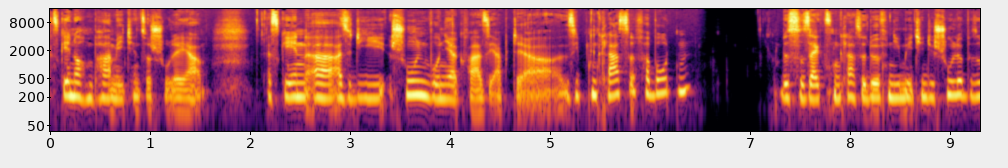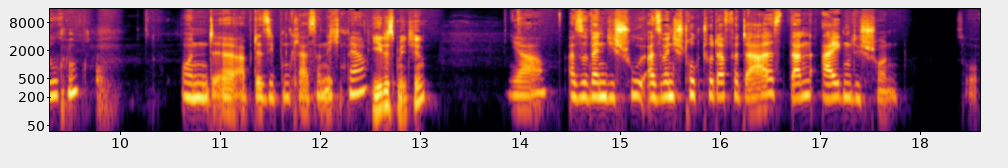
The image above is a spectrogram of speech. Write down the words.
Es gehen noch ein paar Mädchen zur Schule, ja. Es gehen, äh, also die Schulen wurden ja quasi ab der siebten Klasse verboten. Bis zur sechsten Klasse dürfen die Mädchen die Schule besuchen. Und äh, ab der siebten Klasse nicht mehr. Jedes Mädchen? Ja. Also wenn die Schul also wenn die Struktur dafür da ist, dann eigentlich schon. So.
